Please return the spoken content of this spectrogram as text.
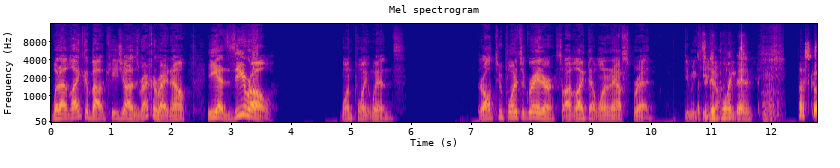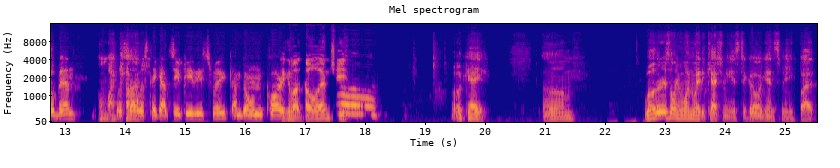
what I like about Kizhan's record right now. He has zero one point wins. They're all two points or greater, so I like that one and a half spread. Give me That's Keyshawn. a good point, Ben. Let's go, Ben. Oh my Let's uh, god. let's take out CP this week. I'm going Clark. Take him out. Don't let him cheat. Oh. Okay. Um. Well, there is only one way to catch me is to go against me, but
